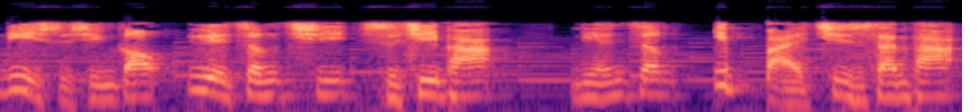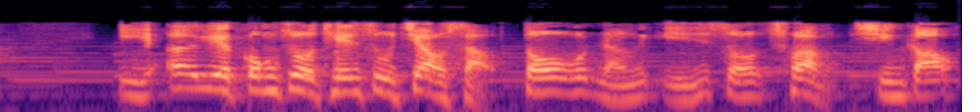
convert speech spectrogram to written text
历史新高，月增七十七趴，年增一百七十三趴。以二月工作天数较少，都能营收创新高，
